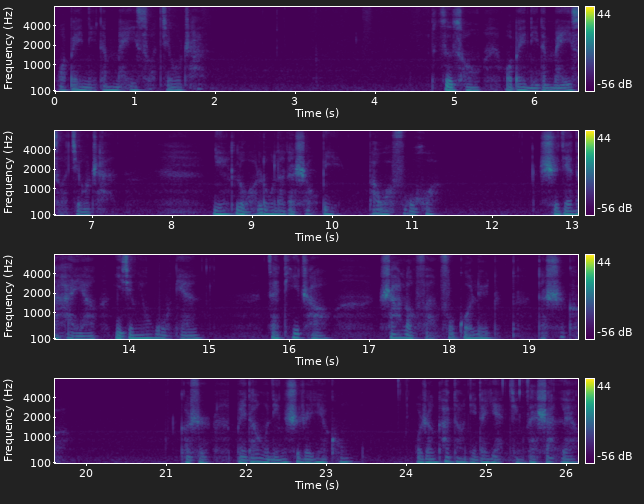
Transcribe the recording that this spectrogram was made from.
我被你的美所纠缠，自从我被你的美所纠缠，你裸露了的手臂把我俘获。时间的海洋已经有五年。在低潮、沙漏反复过滤的时刻，可是每当我凝视着夜空，我仍看到你的眼睛在闪亮。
